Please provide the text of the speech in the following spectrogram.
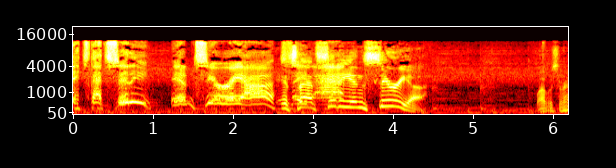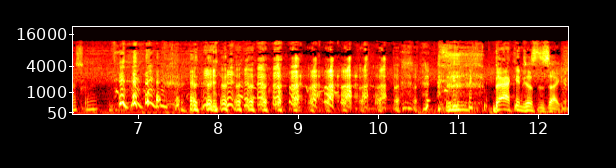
"It's that city in Syria." It's Say that city in Syria. What was the rest of it? Back in just a second.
